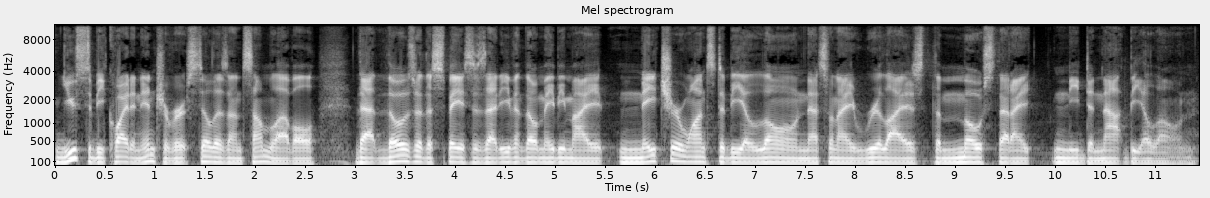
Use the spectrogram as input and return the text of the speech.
used to be quite an introvert, still is on some level, that those are the spaces that even though maybe my nature wants to be alone, that's when I realize the most that I need to not be alone.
